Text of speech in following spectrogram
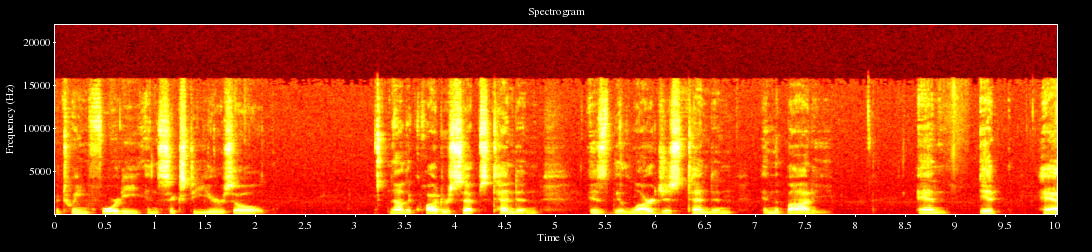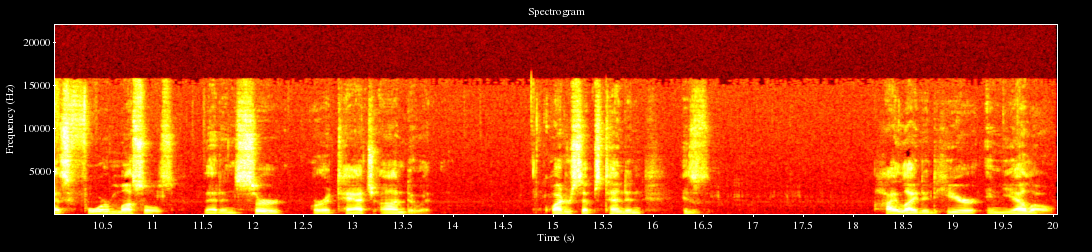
between 40 and 60 years old. Now, the quadriceps tendon is the largest tendon in the body, and it has four muscles that insert or attach onto it. Quadriceps tendon is highlighted here in yellow.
